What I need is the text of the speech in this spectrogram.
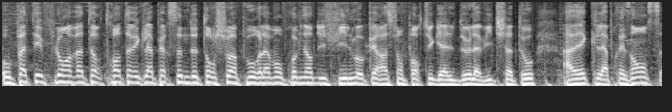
au Pâté Flon à 20h30 avec la personne de ton choix pour l'avant-première du film Opération Portugal 2, La vie de château avec la présence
